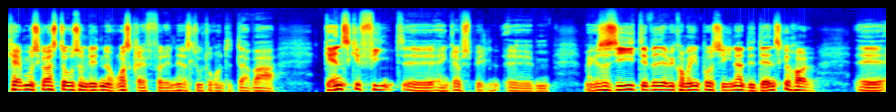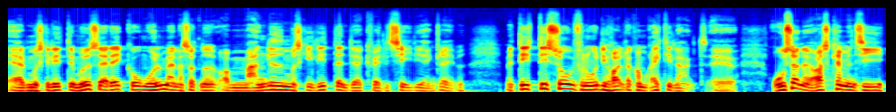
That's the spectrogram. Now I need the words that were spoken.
kan måske også stå som lidt en overskrift for den her slutrunde. Der var ganske fint øh, angrebsspil. Øh, man kan så sige, det ved jeg, vi kommer ind på senere, det danske hold øh, er måske lidt det modsatte, ikke god målmand og sådan noget, og manglede måske lidt den der kvalitet i angrebet. Men det, det så vi for nogle af de hold, der kom rigtig langt. Øh, russerne også, kan man sige,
